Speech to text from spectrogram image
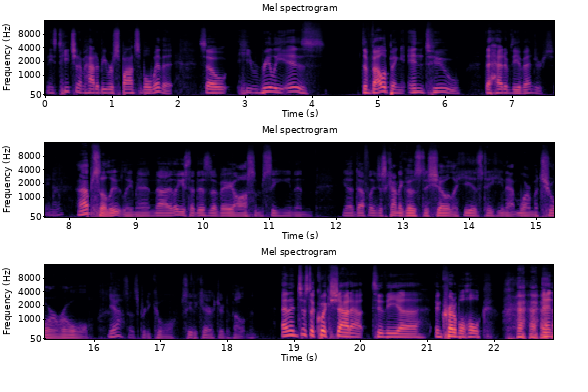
and he's teaching them how to be responsible with it so he really is developing into the head of the avengers you know Absolutely, man. No, like you said, this is a very awesome scene, and you know, definitely just kind of goes to show like he is taking that more mature role. Yeah So it's pretty cool. See the character development. and then just a quick shout out to the uh, incredible hulk end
